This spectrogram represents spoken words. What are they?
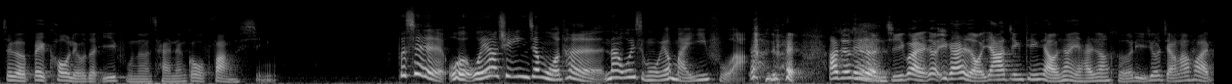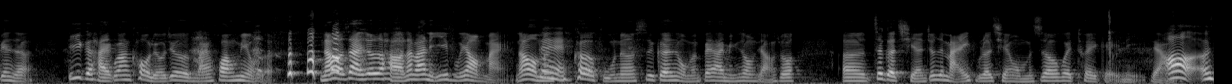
这个被扣留的衣服呢，才能够放行。不是我，我要去应征模特，那为什么我要买衣服啊？对，他就是很奇怪，就一开始有押金听起来好像也还算合理，就讲到后来变成第一个海关扣留就蛮荒谬了。然后再来就是好，那把你衣服要买，然后我们客服呢是跟我们被害民众讲说，呃，这个钱就是买衣服的钱，我们之后会退给你这样。哦，呃，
